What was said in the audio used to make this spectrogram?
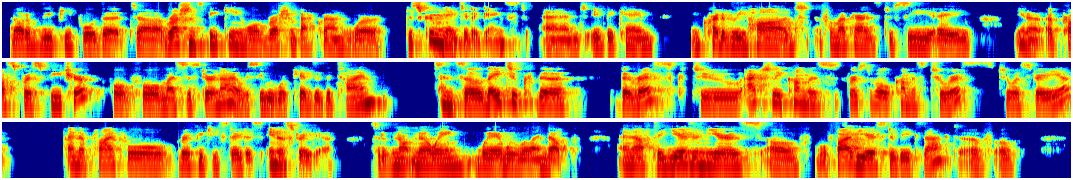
a lot of the people that uh, Russian speaking or Russian background were discriminated against. And it became incredibly hard for my parents to see a, you know, a prosperous future for, for my sister and I. Obviously, we were kids at the time. And so they took the, the risk to actually come as, first of all, come as tourists to Australia and apply for refugee status in Australia, sort of not knowing where we will end up and after years and years of, well, five years to be exact, of, of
